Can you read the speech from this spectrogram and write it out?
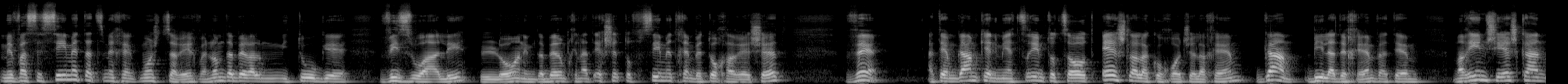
מבססים את עצמכם כמו שצריך, ואני לא מדבר על מיתוג אה, ויזואלי, לא, אני מדבר מבחינת איך שתופסים אתכם בתוך הרשת, ואתם גם כן מייצרים תוצאות אש ללקוחות שלכם, גם בלעדיכם, ואתם מראים שיש כאן,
